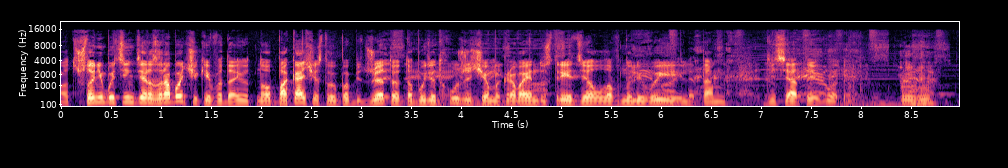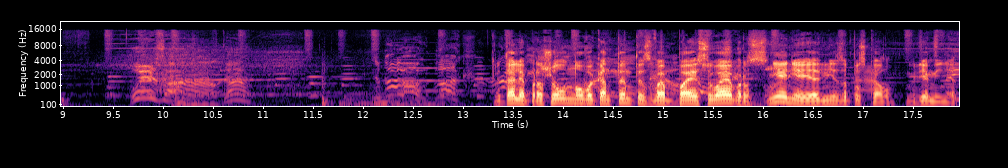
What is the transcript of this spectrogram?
Вот. Что-нибудь инди-разработчики выдают, но по качеству и по бюджету это будет хуже, чем игровая индустрия делала в нулевые или там десятые годы. Угу. Виталий прошел новый контент из Web by Survivors. Не-не, я не запускал. Времени нет.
